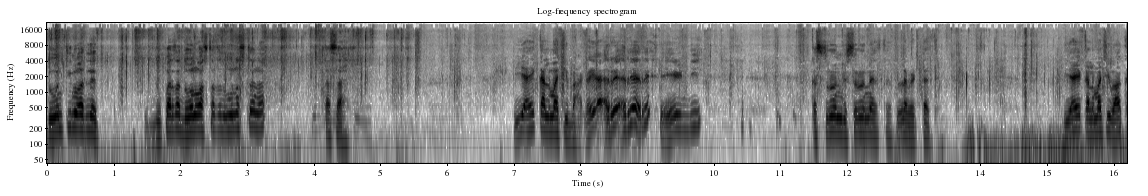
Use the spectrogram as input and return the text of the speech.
दोन तीन वाजलेत. दुपारचा दोन वाजताचं ऊन असतं ना तसा ही आहे कलमाची बाग. अरे अरे अरे अरे भेंडी कसरून विसरून आपल्याला भेटतात. ही आहे कलमाची बाग.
